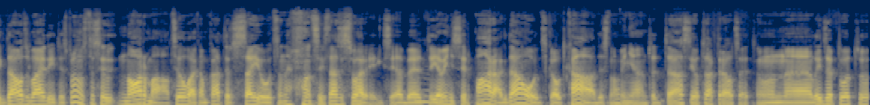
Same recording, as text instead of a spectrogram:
tik daudz baidīties. Protams, tas ir normāli. Cilvēkam katrs sajūtas un emocijas tās ir svarīgas, jā, bet mm. ja viņas ir pārāk daudz kaut kādas no viņām, tad tās jau sāk traucēt. Un, līdz ar to tu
